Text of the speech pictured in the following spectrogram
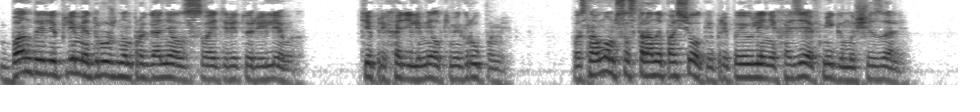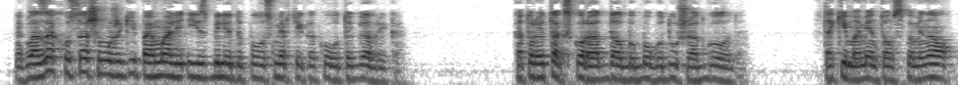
Банда или племя дружно прогоняло со своей территории левых. Те приходили мелкими группами. В основном со стороны поселка и при появлении хозяев мигом исчезали. На глазах у Саши мужики поймали и избили до полусмерти какого-то гаврика. который так скоро отдал бы Богу душу от голода. В такие моменты он вспоминал,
